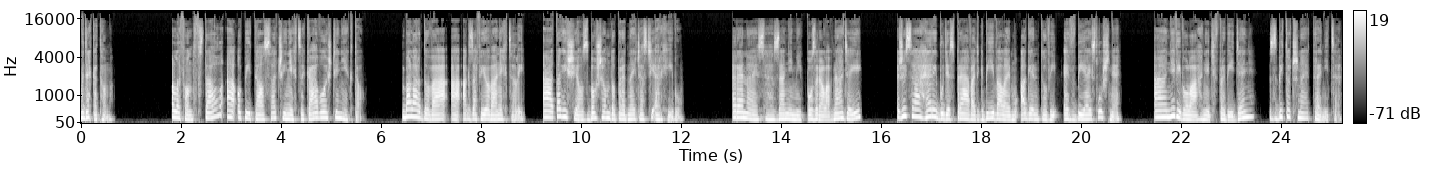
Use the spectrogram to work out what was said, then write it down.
Vďaka Tom. Lefont vstal a opýtal sa, či nechce kávu ešte niekto. Balardová a Akzafiová nechceli a tak išiel s Bošom do prednej časti archívu. René sa za nimi pozrela v nádeji, že sa Harry bude správať k bývalému agentovi FBI slušne a nevyvolá hneď v prvý deň zbytočné trenice.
